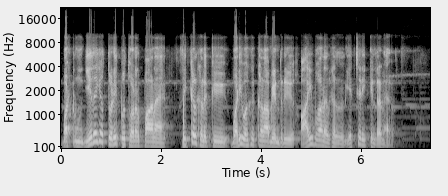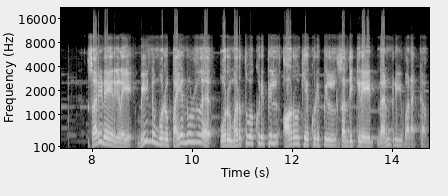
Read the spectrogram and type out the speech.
மற்றும் இதய துடைப்பு தொடர்பான சிக்கல்களுக்கு வழிவகுக்கலாம் என்று ஆய்வாளர்கள் எச்சரிக்கின்றனர். சரி நேயர்களே மீண்டும் ஒரு பயனுள்ள ஒரு மருத்துவ குறிப்பில் ஆரோக்கிய குறிப்பில் சந்திக்கிறேன். நன்றி வணக்கம்.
